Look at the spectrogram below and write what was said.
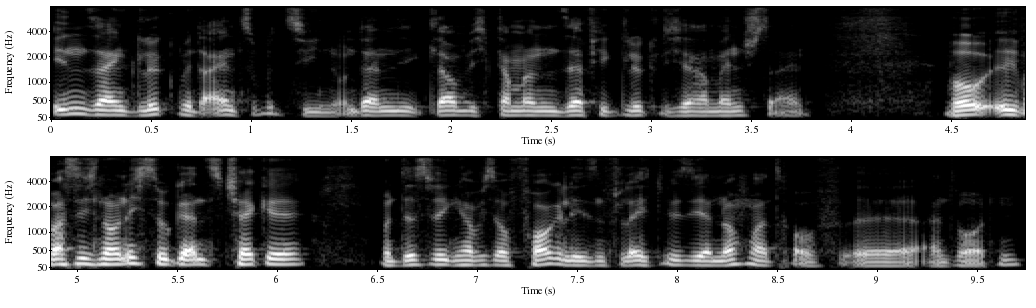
in sein Glück mit einzubeziehen. Und dann, glaube ich, kann man ein sehr viel glücklicherer Mensch sein. Wo, was ich noch nicht so ganz checke, und deswegen habe ich es auch vorgelesen, vielleicht will sie ja nochmal drauf äh, antworten.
